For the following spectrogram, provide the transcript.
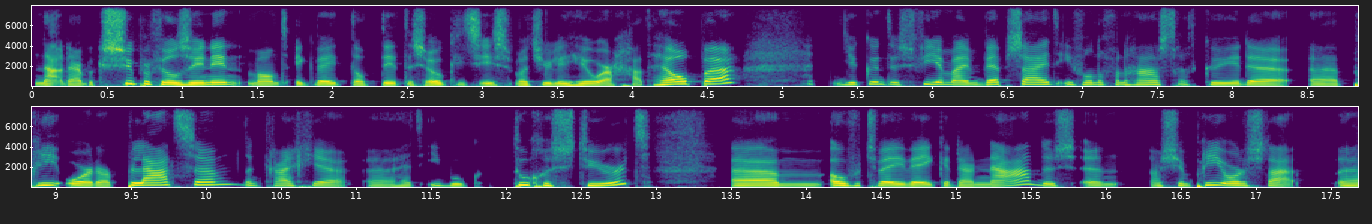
Nou, daar heb ik super veel zin in, want ik weet dat dit dus ook iets is wat jullie heel erg gaat helpen. Je kunt dus via mijn website Yvonne van Haastrecht kun je de uh, pre-order plaatsen. Dan krijg je uh, het e-book toegestuurd um, over twee weken daarna. Dus een, als je een pre-order staat, uh,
